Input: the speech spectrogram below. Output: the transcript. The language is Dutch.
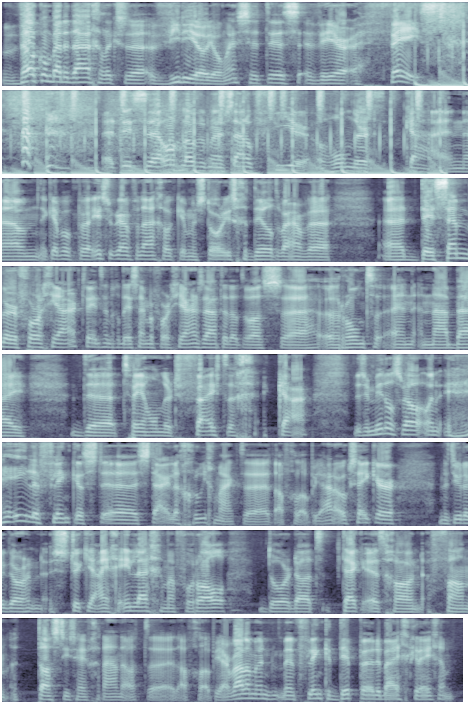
Welkom bij de dagelijkse video, jongens. Het is weer feest. het is uh, ongelooflijk, maar we staan op 400k. En um, ik heb op eh, Instagram vandaag ook in mijn stories gedeeld waar we uh, december vorig jaar, 22 december vorig jaar zaten. Dat was rond en nabij de 250k. Dus inmiddels wel een hele flinke, st steile groei gemaakt het afgelopen jaar. Ook zeker Natuurlijk door een stukje eigen inleg, maar vooral doordat Tech het gewoon fantastisch heeft gedaan dat, het afgelopen jaar. We hadden een, flinke dip uh, erbij gekregen.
